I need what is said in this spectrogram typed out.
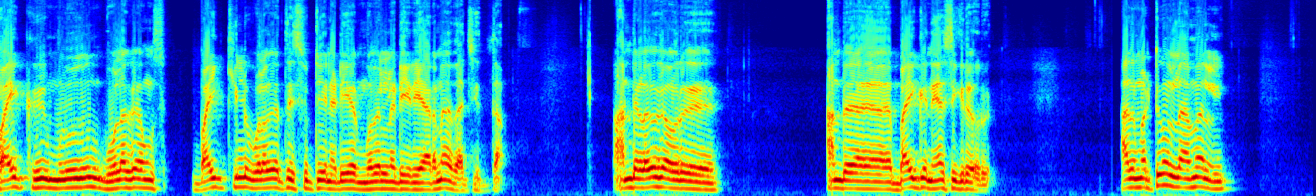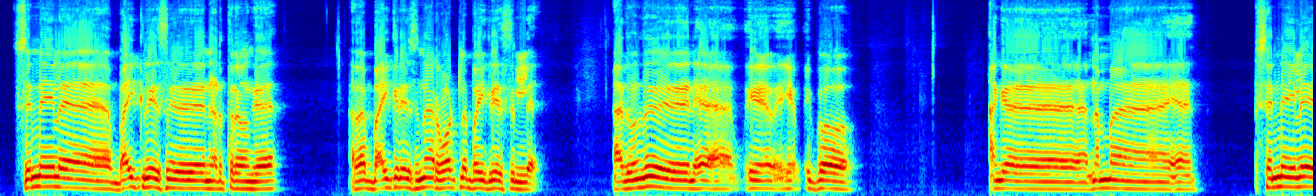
பைக்கு முழுவதும் உலகம் பைக்கில் உலகத்தை சுற்றிய நடிகர் முதல் நடிகர் யாருன்னா அது அஜித் தான். அந்த அளவுக்கு அவர் அந்த பைக்கை நேசிக்கிறவர். அது மட்டும் இல்லாமல் சென்னையில் பைக் ரேஸ் நடத்துகிறவங்க அதாவது பைக் ரேஸ்னால் ரோட்டில் பைக் ரேஸ் இல்லை. அது வந்து இப்போது அங்கே நம்ம சென்னையிலே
